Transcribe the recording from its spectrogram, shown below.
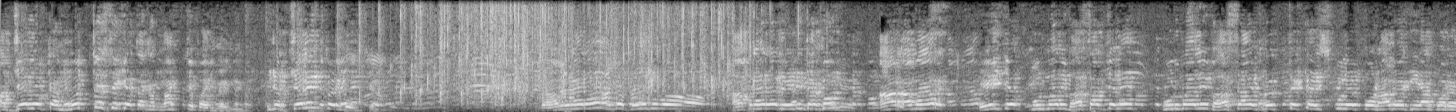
আর যে লোকটা মরতে শিখে তাকে মারতে পারবে না। এটা চ্যালেঞ্জ করে বলছি আপনারা রেডি থাকুন। আর আমার এই যে কুড়মালি ভাষার জন্য, কুড়মালি ভাষায় প্রত্যেকটা স্কুলে পড়াবে কি আর পরে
